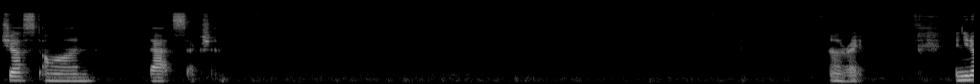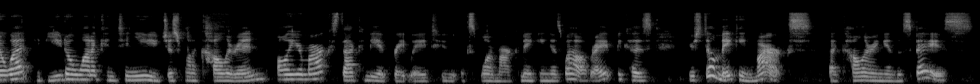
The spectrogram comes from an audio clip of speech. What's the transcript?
just on that section. All right. And you know what? If you don't want to continue, you just want to color in all your marks, that can be a great way to explore mark making as well, right? Because you're still making marks by coloring in the space.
